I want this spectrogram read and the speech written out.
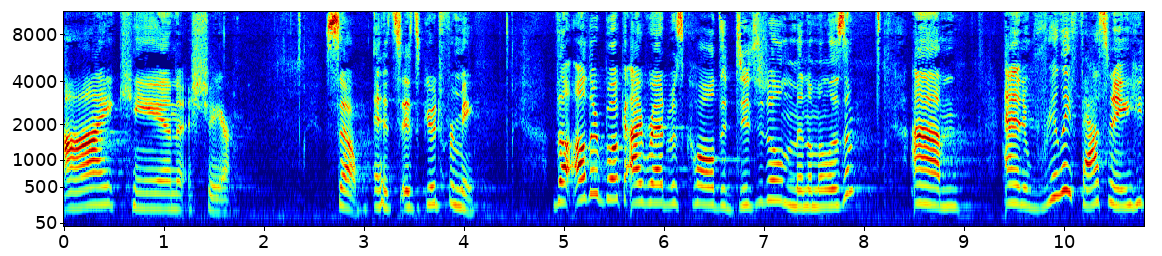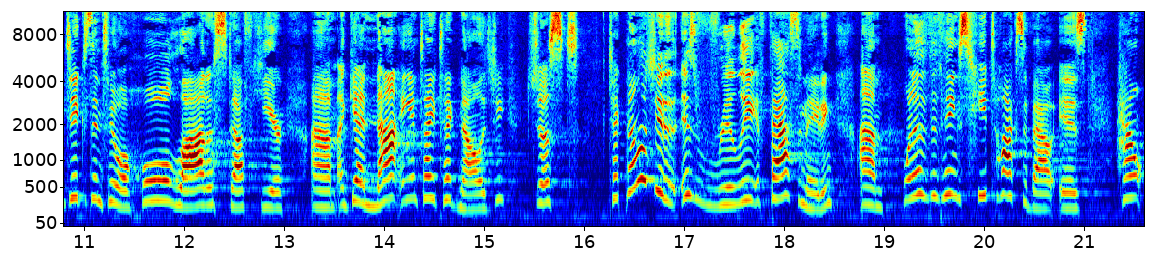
I can share. So it's, it's good for me. The other book I read was called Digital Minimalism. Um, and really fascinating. He digs into a whole lot of stuff here. Um, again, not anti technology, just technology is really fascinating. Um, one of the things he talks about is how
